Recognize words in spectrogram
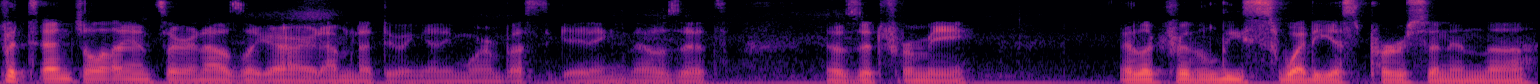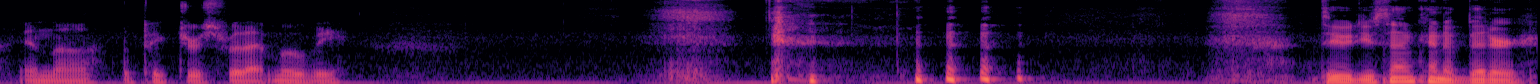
potential answer, and I was like, all right, I'm not doing any more investigating. That was it. That was it for me. I looked for the least sweatiest person in the in the, the pictures for that movie. Dude, you sound kind of bitter.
